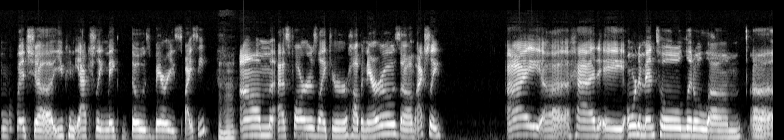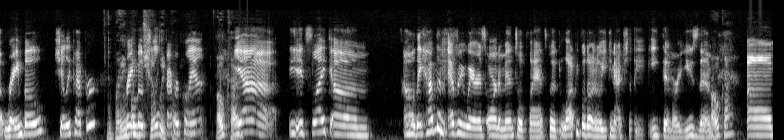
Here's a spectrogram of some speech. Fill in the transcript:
which uh, you can actually make those very spicy. Mm-hmm. Um, as far as like your habaneros, um, actually, I uh, had a ornamental little um, uh, rainbow chili pepper, rainbow, rainbow chili, chili pepper, pepper, plant. Okay. Yeah, it's like um, oh, they have them everywhere as ornamental plants, but a lot of people don't know you can actually eat them or use them. Okay. Um,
